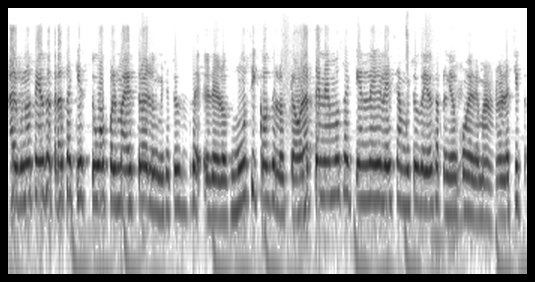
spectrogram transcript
algunos años atrás aquí estuvo, fue el maestro de los muchachos, de, los músicos, de los que ahora tenemos aquí en la iglesia, muchos de ellos aprendieron con el hermano Lachito.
